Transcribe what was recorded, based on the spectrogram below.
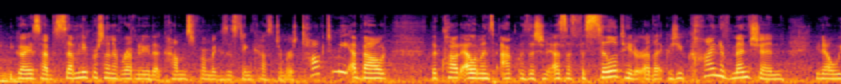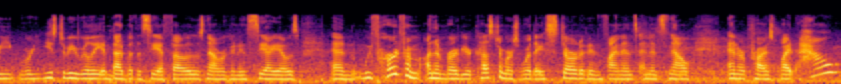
Mm. You guys have 70% of revenue that comes from existing customers. Talk to me about the Cloud Elements acquisition as a facilitator of that, because you kind of mentioned, you know, we were used to be really in bed with the CFOs, now we're getting CIOs, and we've heard from a number of your customers where they started in finance and it's now enterprise-wide. How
